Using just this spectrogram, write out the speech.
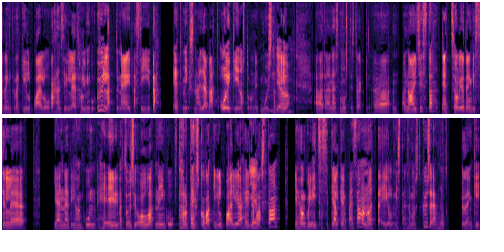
jotenkin tätä kilpailua vähän silleen, että he oli niinku yllättyneitä siitä, että miksi nämä jäbät oli kiinnostunut niitä muistakin, Joo. ää, tai näistä mustista ää, naisista. Että se oli jotenkin silleen jännä, että ihan kun he eivät voisi olla niin kuin, tarpeeksi kova kilpailija heitä Jep. vastaan. Ja he on kyllä itse sitten jälkeenpäin sanonut, että ei ollut mistään semmoista kyse, mutta jotenkin.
